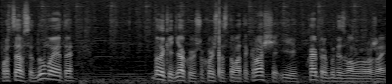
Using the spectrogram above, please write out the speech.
про це все думаєте. Велике дякую, що хочете ставати краще, і хай прибуде з вами врожай.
